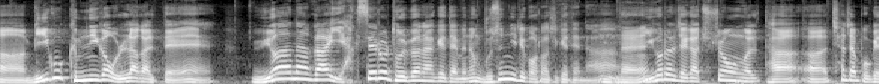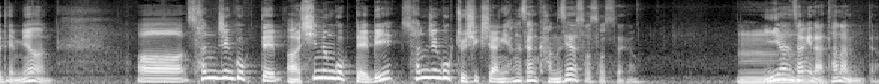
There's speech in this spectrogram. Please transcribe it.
어, 미국 금리가 올라갈 때 위안화가 약세로 돌변하게 되면 무슨 일이 벌어지게 되나 네. 이거를 제가 추정을 다 어, 찾아보게 되면 어, 선진국 대 아, 신흥국 대비 선진국 주식시장이 항상 강세였었어요. 음. 이 현상이 나타납니다.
